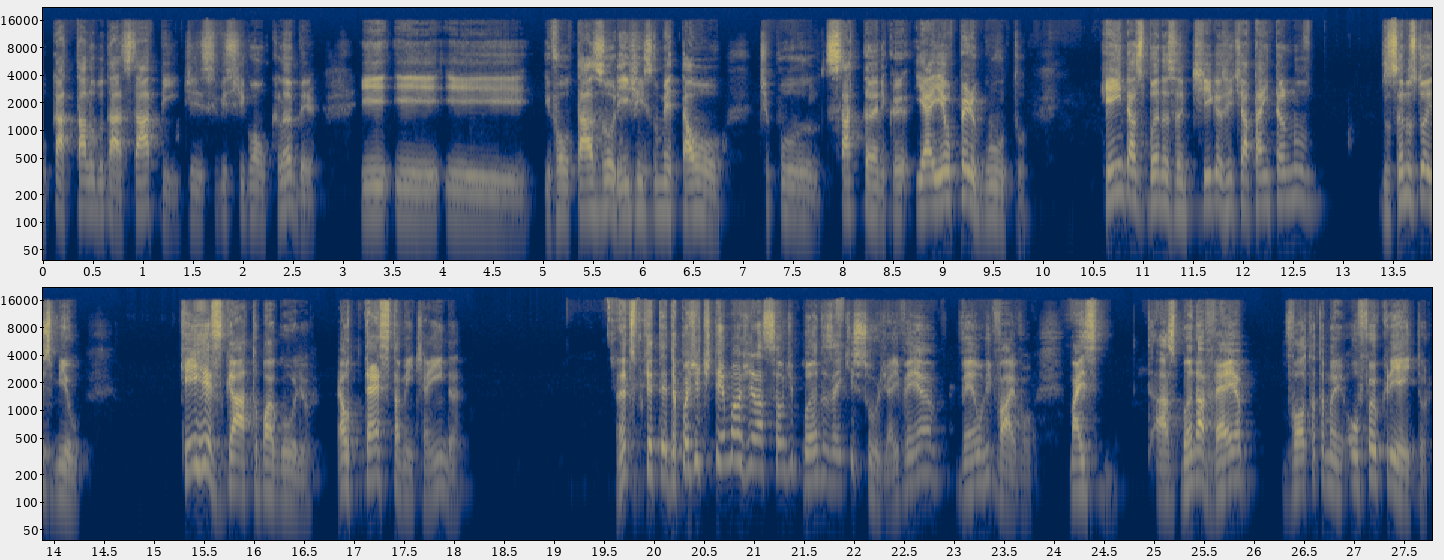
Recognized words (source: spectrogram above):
o catálogo da Zap de se vestir igual um clubber e, e, e, e voltar às origens do metal tipo satânico. E aí eu pergunto, quem das bandas antigas, a gente já tá entrando no, dos anos 2000, quem resgata o bagulho? É o Testament ainda? Antes, porque depois a gente tem uma geração de bandas aí que surge, aí vem, a, vem o revival. Mas as bandas velhas volta também. Ou foi o Creator?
